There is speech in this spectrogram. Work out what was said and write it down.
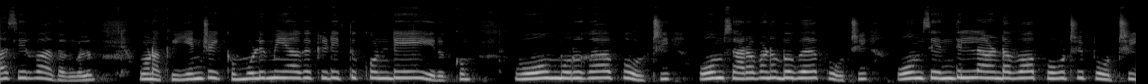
ஆசீர்வாதங்களும் உனக்கு என்றைக்கும் முழுமையாக கிடைத்து கொண்டே இருக்கும். ஓம் முருகா போற்றி ஓம் சரவணபவ போற்றி ஓம் செந்தில்லாண்டவா போற்றி போற்றி.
